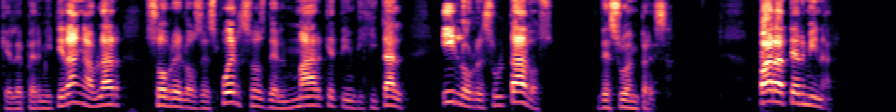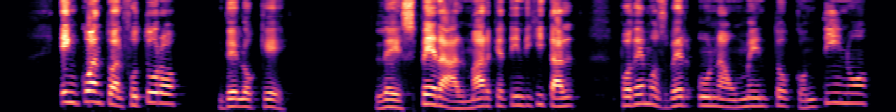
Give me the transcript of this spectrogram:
que le permitirán hablar sobre los esfuerzos del marketing digital y los resultados de su empresa. Para terminar, en cuanto al futuro de lo que le espera al marketing digital, podemos ver un aumento continuo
